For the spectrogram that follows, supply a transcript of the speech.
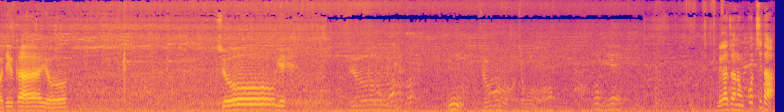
어딜까요? 저기. 응. 저거, 저거. 내가 좋아하는 꽃이다.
